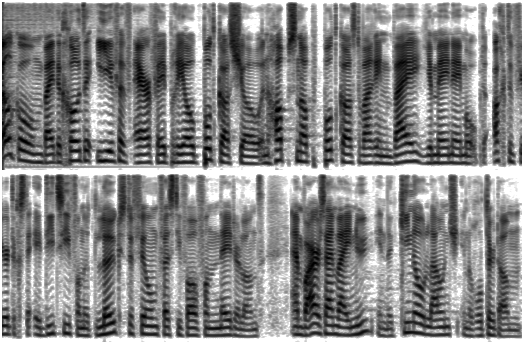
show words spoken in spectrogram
Welkom bij de grote IFFR VPRO podcast show. Een hapsnap podcast waarin wij je meenemen op de 48e editie van het leukste filmfestival van Nederland. En waar zijn wij nu? In de Kino Lounge in Rotterdam.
